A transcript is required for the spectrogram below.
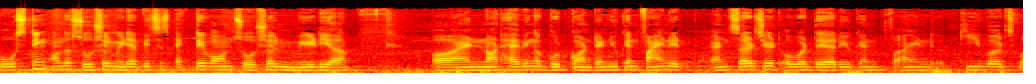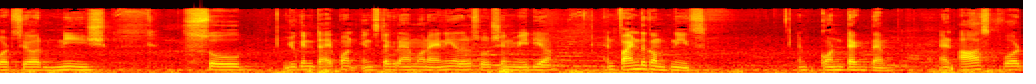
posting on the social media which is active on social media uh, and not having a good content you can find it and search it over there. You can find keywords what's your niche. So you can type on instagram or any other social media and find the companies and contact them and ask what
